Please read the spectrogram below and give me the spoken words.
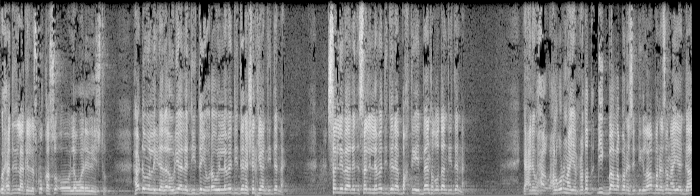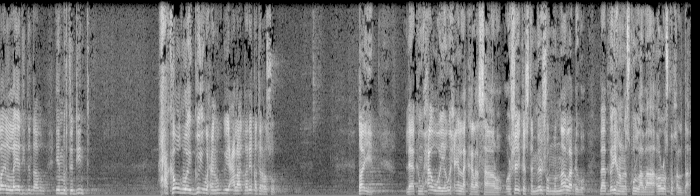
Wixii dad laakiin la isku qaso oo la wareegaysto hadhowna la yidhahdo awliyaa la diidanya awli lama diidana shirkigaan diidana salli baa salli lama diidana baktiga iyo beentaad waddaan diidana yani waxaa waxaa lagu odhanhaya muxuu dad dhiig baa la banaysa dhiig lama banaysan haya gaalada in la layaa diidanta adugu iyo murtadiinta. Xakawd way go'i waxaynu ku goyi calaa dariiqati rasuul. Ayib laakiin waxaa weeyaan wix in la kala saaro oo shay kasta meeshuu mudnaan la dhigo baa berihan laysku labaa oo laysku khaldaa.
